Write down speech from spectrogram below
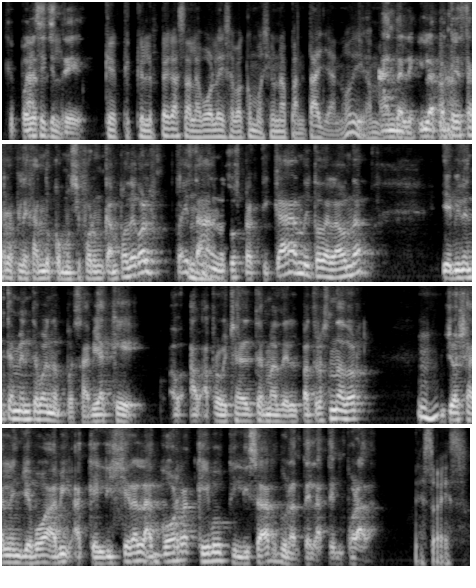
que puedes este, que, le pegas a la bola y se va como hacia una pantalla, ¿no? Digamos. Ándale, y la pantalla está reflejando como si fuera un campo de golf. Ahí estaban los dos practicando y toda la onda. Y evidentemente, bueno, pues había que aprovechar el tema del patrocinador. Josh Allen llevó a Abby a que eligiera la gorra que iba a utilizar durante la temporada. Eso es.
